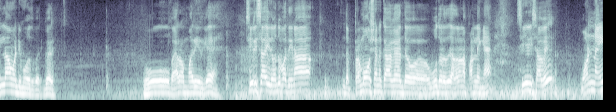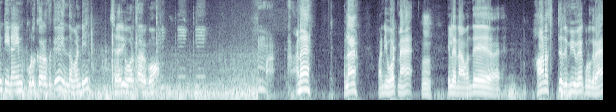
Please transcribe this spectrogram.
இல்லாமல் வண்டி போகுது பாருங்க பாரு. ஓ வேற மாதிரி இருக்கே. சீரியஸாக இது வந்து பார்த்தீங்கன்னா இந்த ப்ரமோஷனுக்காக இந்த ஊதுறது அதெல்லாம் நான் பண்ணலைங்க. சீரியஸாகவே ஒன் நைன்ட்டி நைன் கொடுக்கறதுக்கு இந்த வண்டி சரி ஒர்த்தாக இருக்கும். அண்ணா. அண்ணா. வண்டி ஓட்டினேன் ம். இல்லை நான் வந்து ஹானஸ்ட் ரிவ்யூவே கொடுக்குறேன்.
